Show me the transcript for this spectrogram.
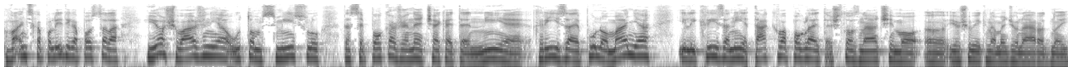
vanjska politika postala još važnija u tom smislu da se pokaže ne čekajte, nije, kriza je puno manja ili kriza nije takva, pogledajte što značimo e, još uvijek na međunarodnoj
